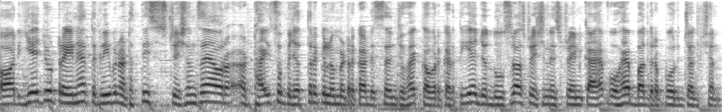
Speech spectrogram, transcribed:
और ये जो ट्रेन है, तकरीबन अट्ठतीस स्टेशन हैं और अट्ठाईस किलोमीटर का डिस्टेंस जो है, कवर करती है। जो दूसरा स्टेशन इस ट्रेन का है, वो है बद्रपुर जंक्शन।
